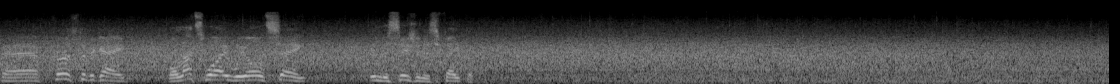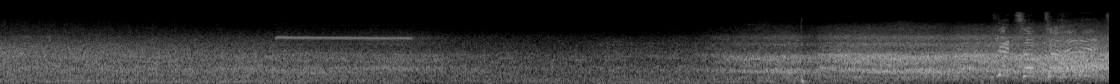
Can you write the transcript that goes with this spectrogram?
there, first of the game. Well, that's why we all say indecision is fatal. Gets up to hit it!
